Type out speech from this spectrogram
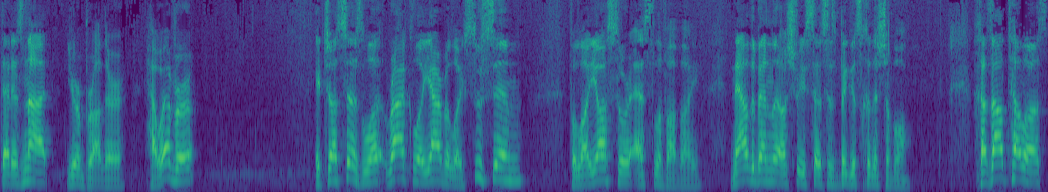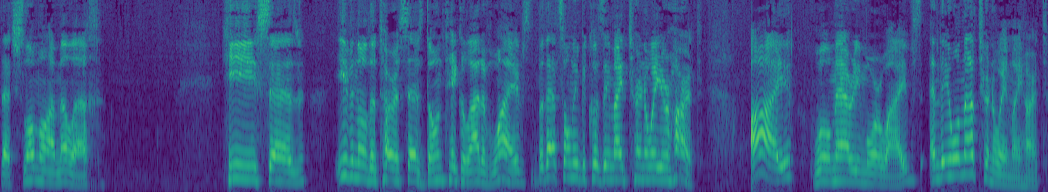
that is not your brother. However, it just says Rak Lo Yarba Lo Susim V'Lo Yasur Es Levavai. Now the Ben Ashri says his biggest chiddush of all. Chazal tell us that Shlomo HaMelech he says, even though the Torah says don't take a lot of wives, but that's only because they might turn away your heart. I will marry more wives, and they will not turn away my heart.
